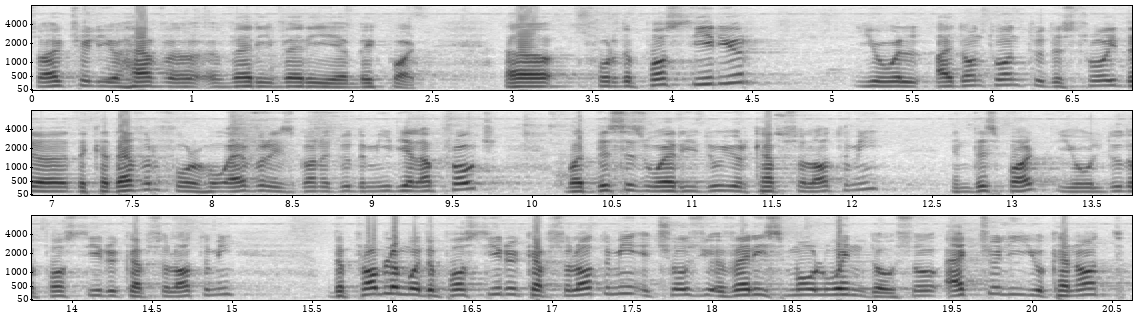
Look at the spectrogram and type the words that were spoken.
So actually, you have a, a very, very uh, big part. Uh, for the posterior, you will. I don't want to destroy the, the cadaver for whoever is going to do the medial approach, but this is where you do your capsulotomy. In this part, you will do the posterior capsulotomy. The problem with the posterior capsulotomy, it shows you a very small window. So actually you cannot,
